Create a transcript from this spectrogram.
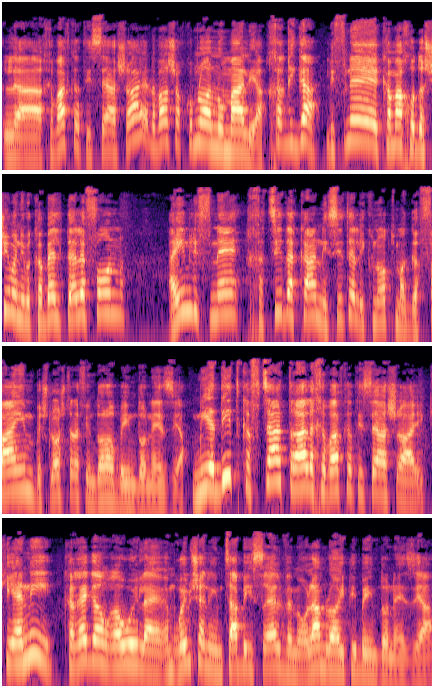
לחברת כרטיסי האשראי, הדבר שאנחנו קוראים לו אנומליה, חריגה. לפני כמה חודשים אני מקבל טלפון האם לפני חצי דקה ניסית לקנות מגפיים בשלושת אלפים דולר באינדונזיה? מיידית קפצה התראה לחברת כרטיסי האשראי, כי אני, כרגע הם ראוי להם, הם רואים שאני נמצא בישראל ומעולם לא הייתי באינדונזיה.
